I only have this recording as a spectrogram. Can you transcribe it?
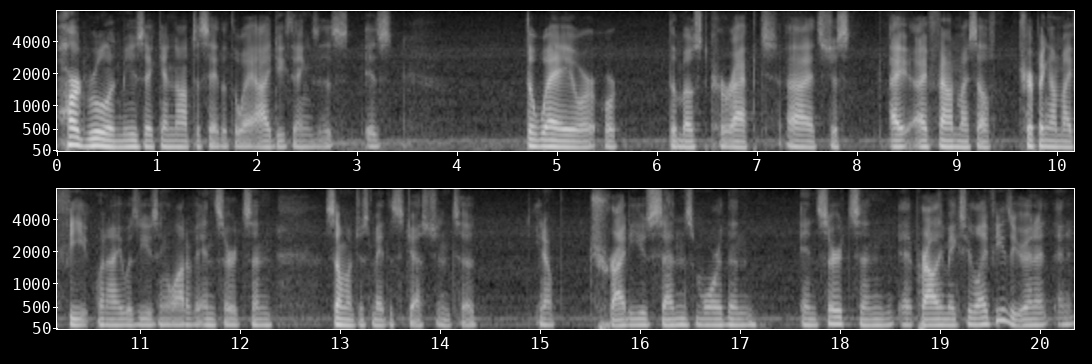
hard rule in music, and not to say that the way I do things is is the way or or the most correct. Uh, it's just I I found myself tripping on my feet when I was using a lot of inserts, and someone just made the suggestion to, you know, try to use sends more than inserts, and it probably makes your life easier, and it and it,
